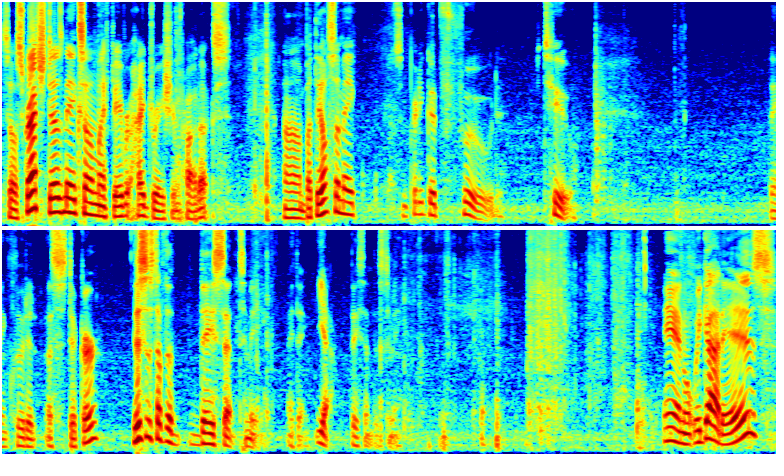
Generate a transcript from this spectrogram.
So Skratch does make some of my favorite hydration products, um, but they also make some pretty good food too. They included a sticker. This is stuff that they sent to me. I think. Yeah, they sent this to me. And what we got is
